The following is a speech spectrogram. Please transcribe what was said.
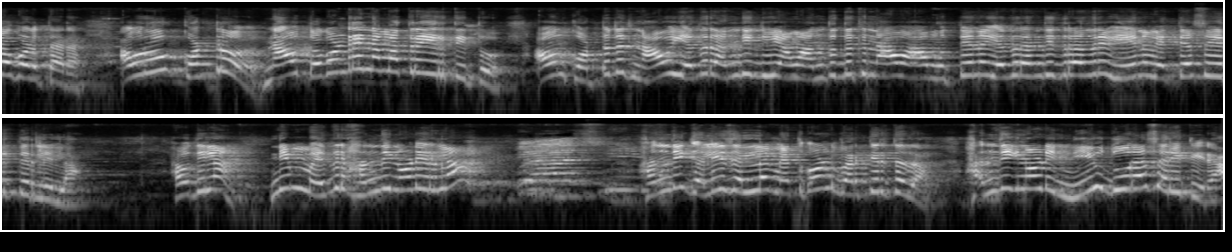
ತಗೊಳ್ತಾರ. ಅವರು ಕೊಟ್ಟರು ನಾವು ತಗೊಂಡ್ರೆ ನಮ್ಮ ಹತ್ರ ಇರ್ತಿತ್ತು. ಅವ್ನು ಕೊಟ್ಟದಕ್ಕೆ ನಾವು ಎದುರು ಅಂದಿದ್ವಿ ಅವ ಅಂದದಕ್ಕೆ ನಾವು ಆ ಮುತ್ತೇನ ಎದುರು ಅಂದಿದ್ರ ಅಂದರೆ ಏನು ವ್ಯತ್ಯಾಸ ಇರ್ತಿರ್ಲಿಲ್ಲ. ಹೌದಿಲ್ಲ? ನಿಮ್ಮ ಎದುರು ಹಂದಿ ನೋಡಿರಲ್ಲ ಹಂದಿ ಗಲೀಜೆಲ್ಲ ಮೆತ್ಕೊಂಡು ಬರ್ತಿರ್ತದ. ಹಂದಿಗೆ ನೋಡಿ ನೀವು ದೂರ ಸರಿತೀರಾ?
